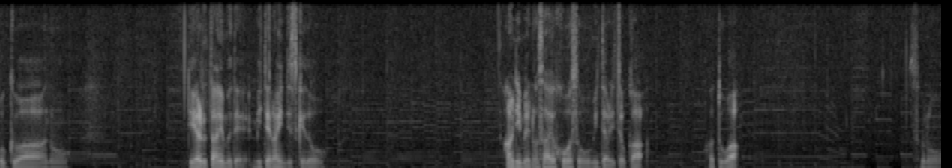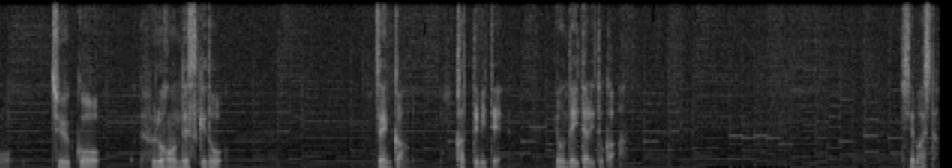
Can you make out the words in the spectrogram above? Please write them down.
僕はあのリアルタイムで見てないんですけどアニメの再放送を見たりとかあとはその中古古本ですけど全巻買ってみて読んでいたりとかしてました。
